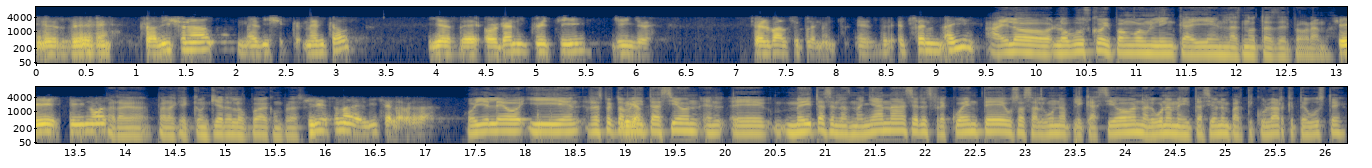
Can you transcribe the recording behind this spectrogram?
es de Traditional Medical y es de Organic Green Tea Ginger Herbal Supplement. Es, de, es ahí. Ahí lo, lo busco y pongo un link ahí en las notas del programa. Sí, sí, no Para, para que con quiera lo pueda comprar. Sí, es una delicia, la verdad. Oye, Leo, y en, respecto a meditación, eh, ¿meditas en las mañanas? ¿Eres frecuente? ¿Usas alguna aplicación, alguna meditación en particular que te guste?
